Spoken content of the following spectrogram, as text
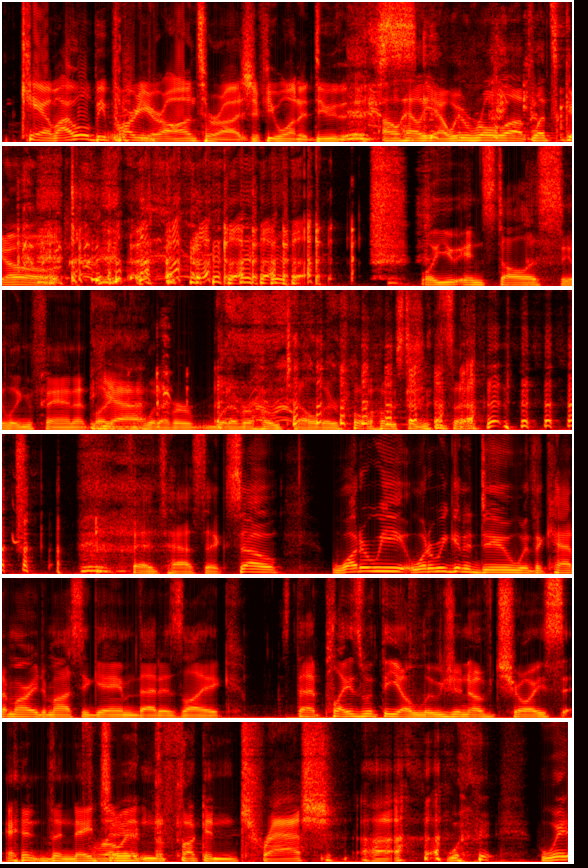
Kam, I will be part of your entourage if you want to do this. oh hell yeah, we roll up. Let's go. Well, you install a ceiling fan at like Yeah. whatever whatever hotel they're hosting this at. Fantastic. So, what are we what are we gonna do with the Katamari Damacy game that is like that plays with the illusion of choice and the nature. Throw nature? it in the fucking trash. Uh, Wh-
